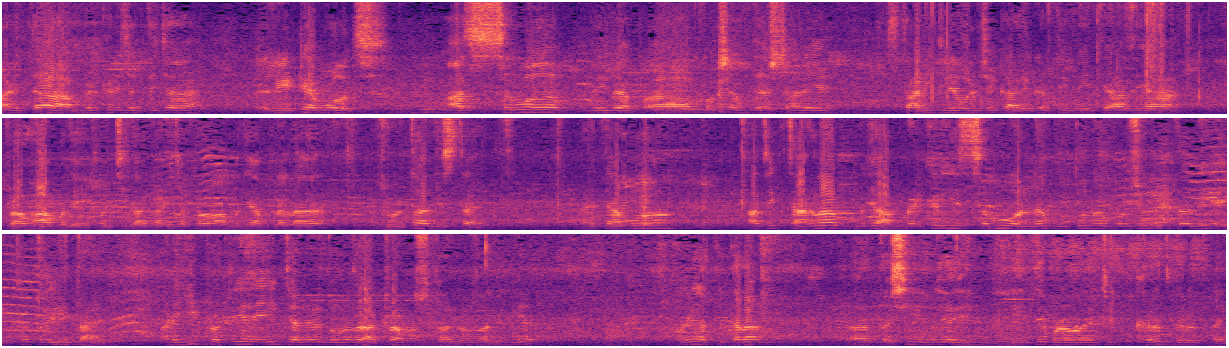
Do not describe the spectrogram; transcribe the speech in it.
आणि त्या आंबेडकरी जनतेच्या रेट्यामुळंच आज सर्व वेगवेगळ्या पक्षामध्ये असणारे स्थानिक लेवलचे कार्यकर्ते नेते आज या प्रवाहामध्ये वंचित आघाडीच्या प्रवाहामध्ये आपल्याला जुळता दिसत आहेत आणि त्यामुळं आज एक चांगला म्हणजे आंबेडकरी समूह न भूतो न भविष्यभूताने एकत्र येत आहे. आणि ही प्रक्रिया एक जानेवारी दोन हजार अठरापासून चालू झालेली आहे. आणि आता त्याला तशी म्हणजे नेते बनवण्याची खरंच गरज नाही.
